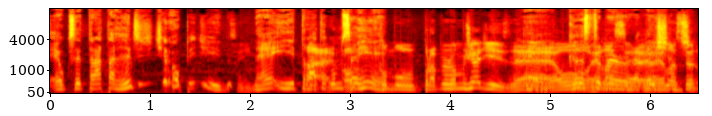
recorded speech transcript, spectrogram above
é o que você trata antes de tirar o pedido, Sim. né? E trata Ah, como CRM. Como o próprio nome já diz, né? É, É, o customer relacion- é relacion-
